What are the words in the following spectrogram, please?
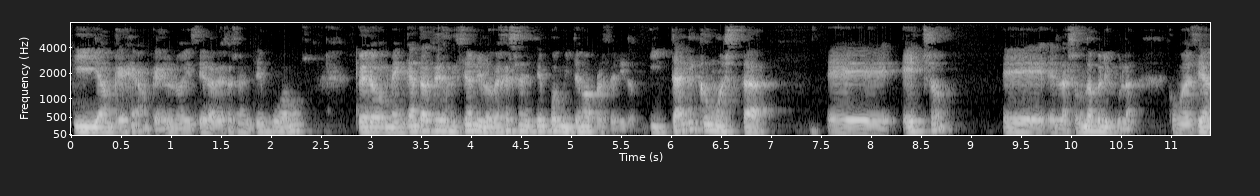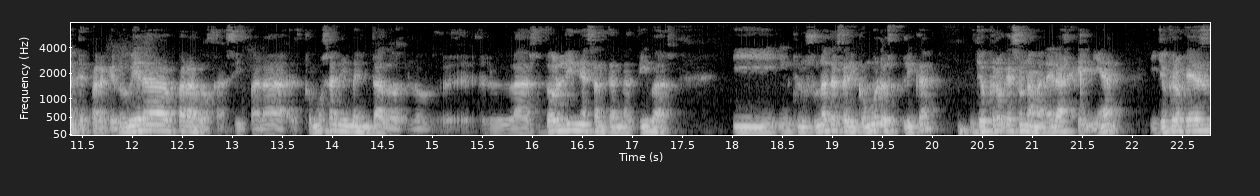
Y aunque, aunque él no hiciera viajes en el tiempo, vamos, pero me encanta la ciencia ficción y los viajes en el tiempo es mi tema preferido. Y tal y como está eh, hecho eh, en la segunda película, como decía antes, para que no hubiera paradojas y para cómo se han inventado eh, las dos líneas alternativas e incluso una tercera y cómo lo explican, yo creo que es una manera genial y yo creo que es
